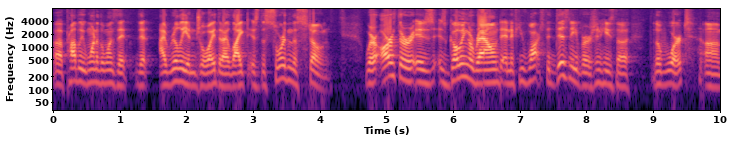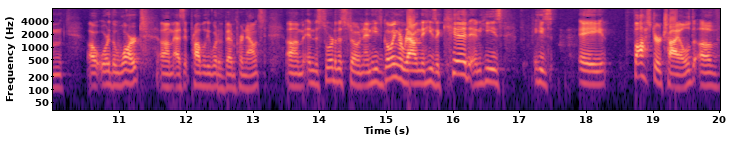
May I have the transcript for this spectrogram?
uh, probably one of the ones that, that I really enjoyed, that I liked, is The Sword and the Stone, where Arthur is, is going around, and if you've watched the Disney version, he's the, the wart, um, uh, or the wart, um, as it probably would have been pronounced, um, in The Sword of the Stone, and he's going around, and he's a kid, and he's, he's a foster child of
